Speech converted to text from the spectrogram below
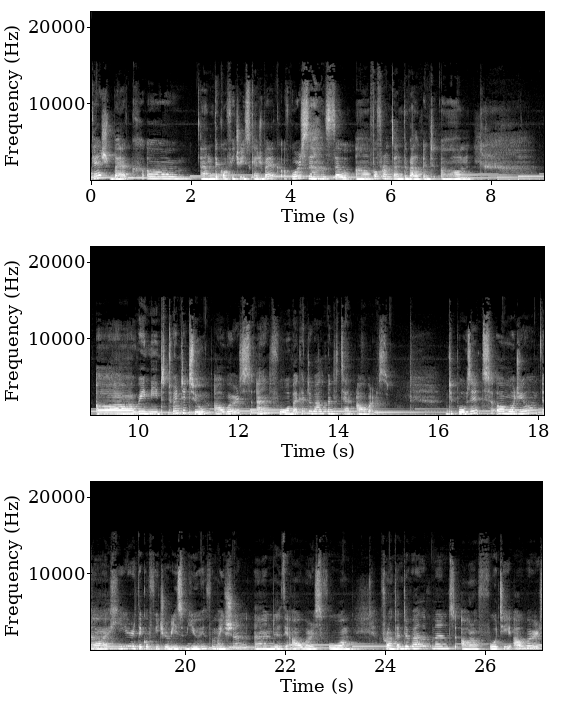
cashback, um, and the core feature is cashback, of course. so uh, for front end development, um, we need 22 hours, and for backend development, 10 hours deposit uh, module uh, here the core feature is view information and the hours for front-end development are 40 hours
